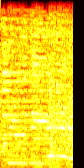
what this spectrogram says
Through the air.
